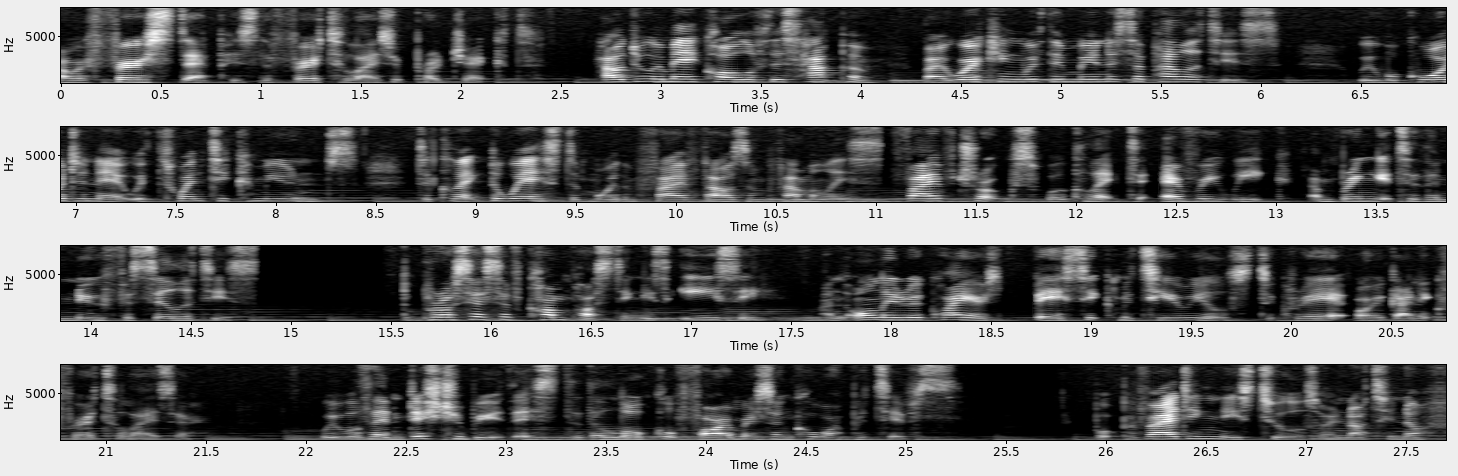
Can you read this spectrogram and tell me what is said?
our first step is the fertiliser project. How do we make all of this happen? By working with the municipalities. We will coordinate with 20 communes to collect the waste of more than 5,000 families. Five trucks will collect it every week and bring it to the new facilities. The process of composting is easy and only requires basic materials to create organic fertiliser. We will then distribute this to the local farmers and cooperatives. But providing these tools are not enough.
